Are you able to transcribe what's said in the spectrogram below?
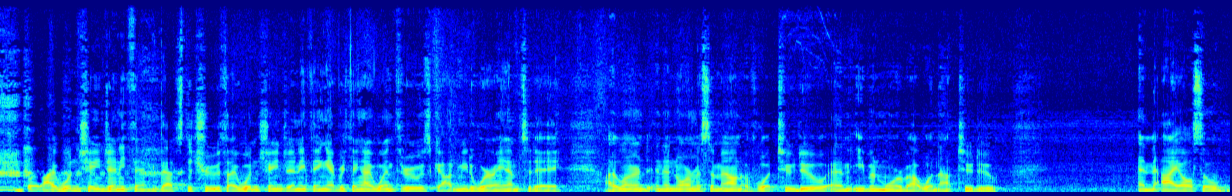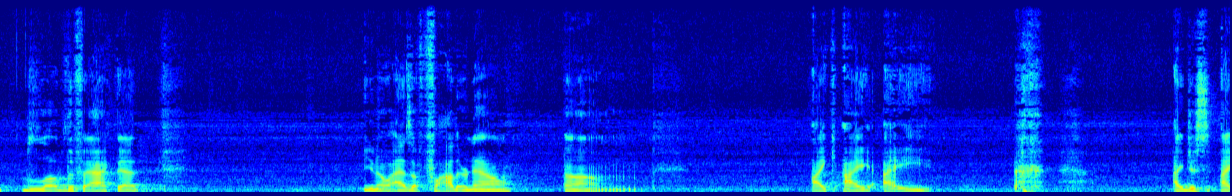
but I wouldn't change anything. That's the truth. I wouldn't change anything. Everything I went through has gotten me to where I am today. I learned an enormous amount of what to do, and even more about what not to do. And I also love the fact that, you know, as a father now, um, I I I. I just I,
